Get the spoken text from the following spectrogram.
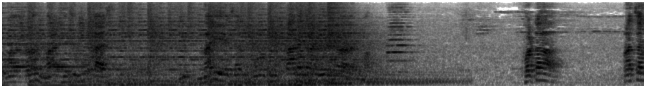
तुम्हाला कळण मराठीची मुख काय असते. नाही खोटा प्रचार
